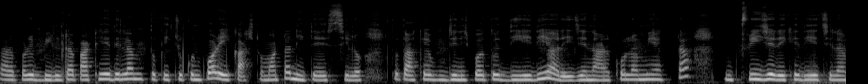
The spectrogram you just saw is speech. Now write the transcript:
তারপরে বিলটা পাঠিয়ে দিলাম। তো কিছুক্ষণ পর এই কাস্টমারটা নিতে এসেছিল। তো তাকে জিনিসপত্র দিয়ে দিই আর এই যে নারকোল আমি একটা ফ্রিজে রেখে দিয়েছিলাম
